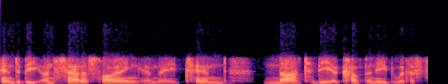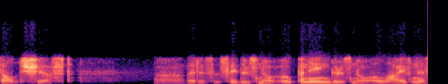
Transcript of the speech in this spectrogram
tend to be unsatisfying and they tend not to be accompanied with a felt shift. Uh, that is to say, there's no opening, there's no aliveness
